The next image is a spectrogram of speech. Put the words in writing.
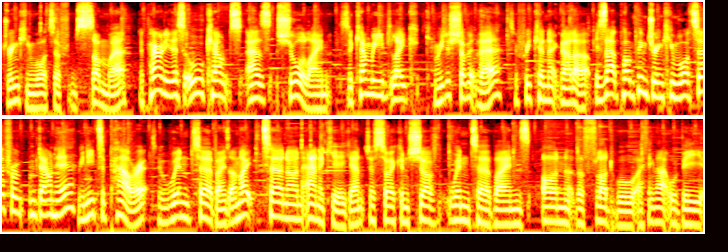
drinking water from somewhere. Apparently this all counts as shoreline. So can we like, can we just shove it there? So if we connect that up, is that pumping drinking water from, from down here? We need to power it wind turbines. I might turn on anarchy again just so I can shove wind turbines on the flood wall. I think that would be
